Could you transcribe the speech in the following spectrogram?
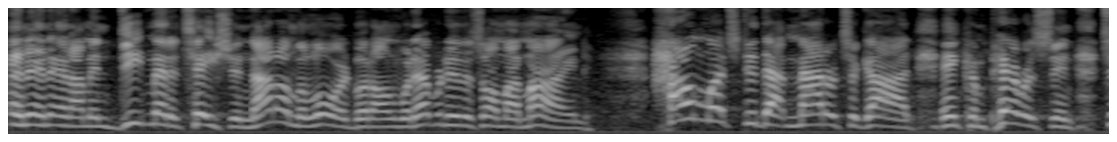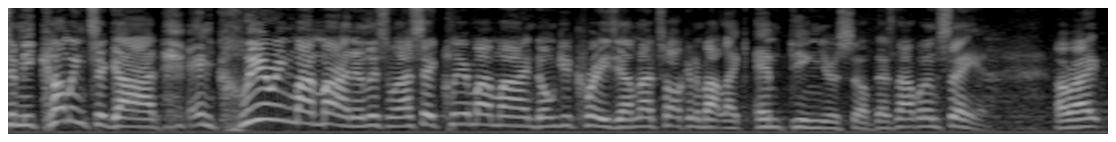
and, and, and I'm in deep meditation, not on the Lord, but on whatever it is on my mind, how much did that matter to God in comparison to me coming to God and clearing my mind? And listen, when I say clear my mind, don't get crazy. I'm not talking about like emptying yourself. That's not what I'm saying. All right?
